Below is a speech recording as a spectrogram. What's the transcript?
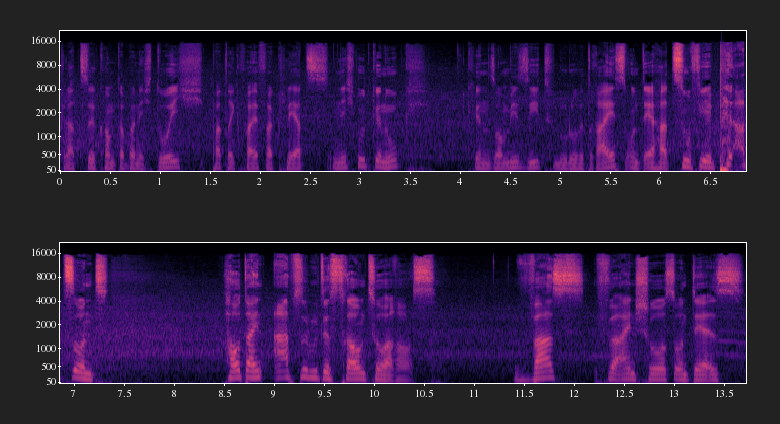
Glatzel kommt aber nicht durch. Patrick Pfeiffer klärt es nicht gut genug. Kin Zombie sieht Ludovic Reis und der hat zu viel Platz und haut ein absolutes Traumtor raus. Was für ein Schuss und der ist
